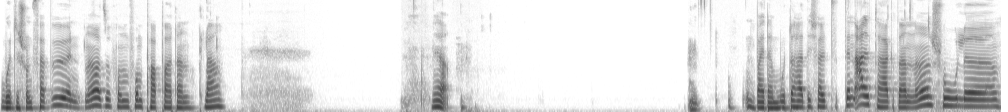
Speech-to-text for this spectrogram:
wurde schon verwöhnt, ne? Also vom, vom Papa dann, klar. Ja. Und bei der Mutter hatte ich halt den Alltag dann, ne? Schule,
